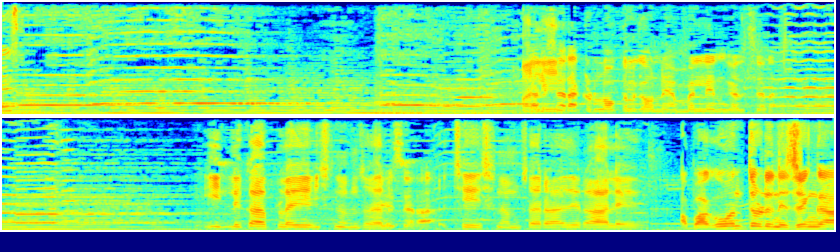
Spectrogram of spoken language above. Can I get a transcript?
లేదు. మళ్ళీ కలిసారా అక్కడ లోకల్గా ఉన్న ఎమ్మెల్యేని కలిసారా? ఇల్లుకి అప్లై చేసినాం సార్. చేసినాం సార్. అది రాలేదు. ఆ భగవంతుడు నిజంగా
